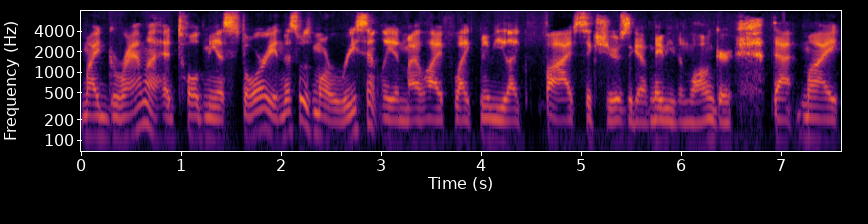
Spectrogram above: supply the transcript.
my grandma had told me a story, and this was more recently in my life, like maybe like five, six years ago, maybe even longer, that my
